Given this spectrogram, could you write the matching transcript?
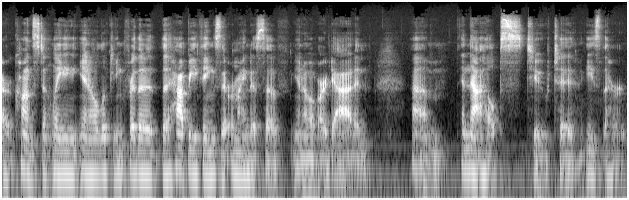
are constantly you know looking for the the happy things that remind us of you know of our dad and um, and that helps too to ease the hurt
